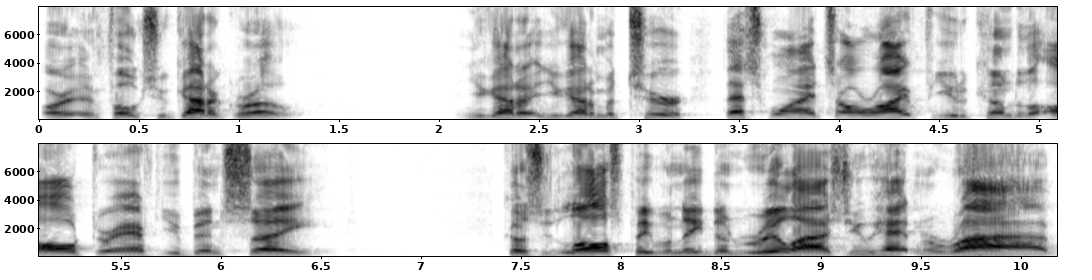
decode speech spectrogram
Or and folks, you got to grow. And you got to you got to mature. That's why it's all right for you to come to the altar after you've been saved. Because lost people need to realize you hadn't arrived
